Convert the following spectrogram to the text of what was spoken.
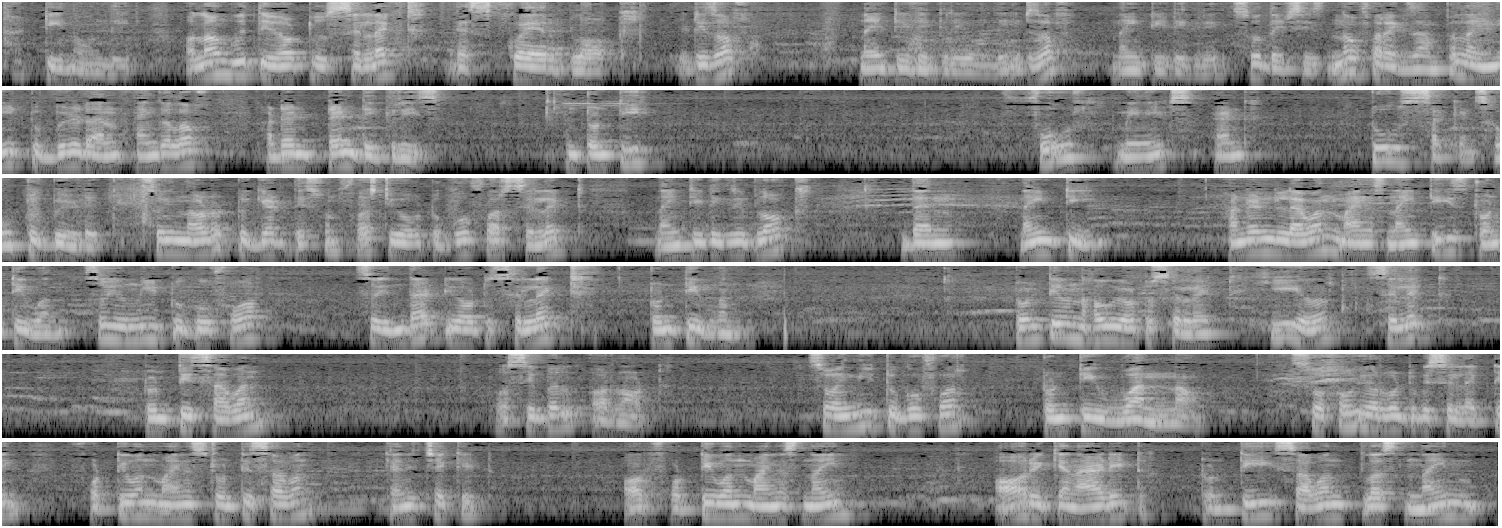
13 only. Along with you have to select a square block. It is of 90 degree only. It is of 90 degree. So this is now for example I need to build an angle of 110 degrees in 24 minutes and 2 seconds how to build it. So in order to get this one first you have to go for select 90 degree block then 90 111 minus 90 is 21 so you need to go for so in that you have to select 21 21 how you have to select? Here select 27 possible or not. So I need to go for 21 now so how you are going to be selecting? 41 minus 27 can you check it? Or 41 minus 9 or you can add it 27 plus 9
